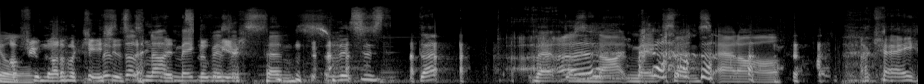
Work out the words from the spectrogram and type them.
a few modifications. This does not make so weird. sense. This is that. That does not make sense at all. Okay.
